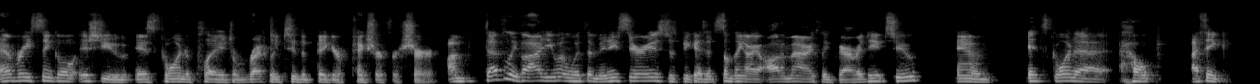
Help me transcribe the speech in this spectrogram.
every single issue is going to play directly to the bigger picture for sure. I'm definitely glad you went with the miniseries just because it's something I automatically gravitate to. And it's going to help, I think,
